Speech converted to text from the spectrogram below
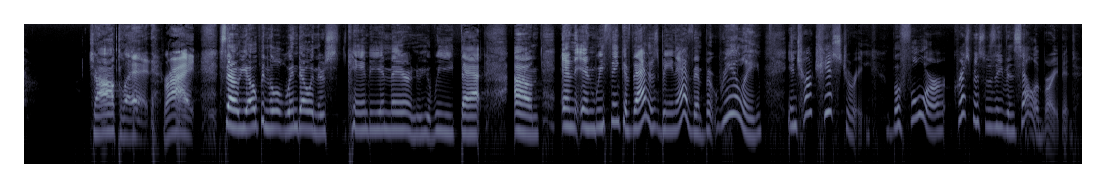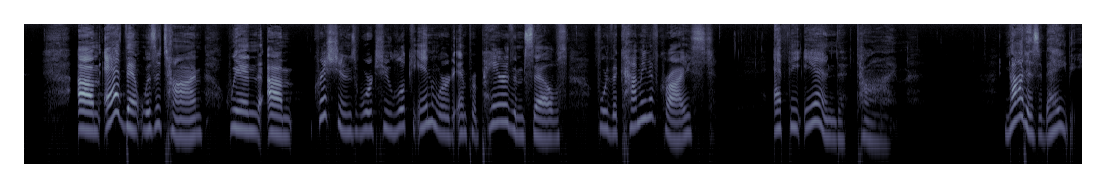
Chocolate, right? So you open the little window and there's candy in there, and we, eat that. Um, and, and we think of that as being Advent, but really, in church history, before Christmas was even celebrated, um, Advent was a time when um, Christians were to look inward and prepare themselves for the coming of Christ at the end time, not as a baby.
